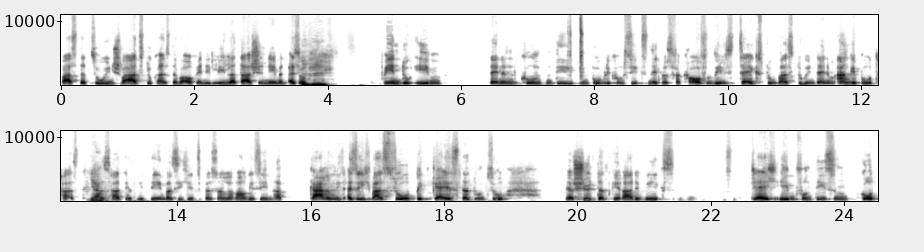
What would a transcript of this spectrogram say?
passt dazu in schwarz. Du kannst aber auch eine lila Tasche nehmen. Also mhm. wenn du eben deinen Kunden, die im Publikum sitzen, etwas verkaufen willst, zeigst du, was du in deinem Angebot hast. Ja. Das hat ja mit dem, was ich jetzt bei Saint Laurent gesehen habe, gar nicht. Also ich war so begeistert und so erschüttert geradewegs, gleich eben von diesem Gott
